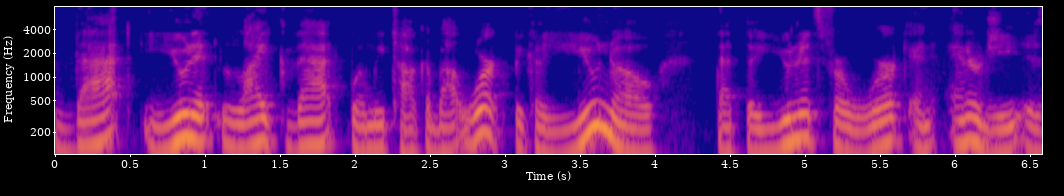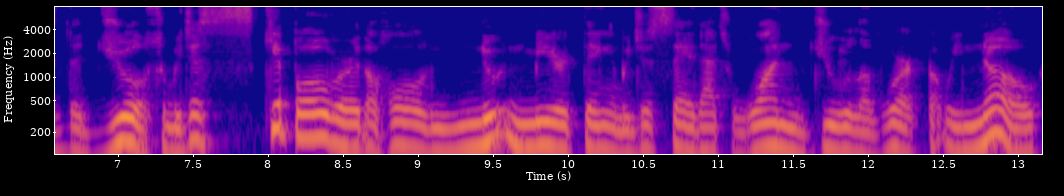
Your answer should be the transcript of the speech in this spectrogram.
that unit like that when we talk about work because you know that the units for work and energy is the joule. So we just skip over the whole Newton meter thing and we just say that's one joule of work. But we know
